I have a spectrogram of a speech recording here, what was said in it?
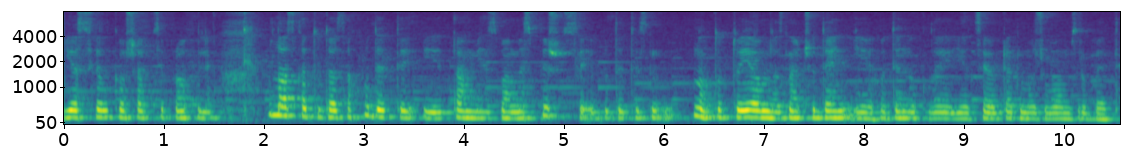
є ссылка в шапці профіля. Будь ласка, туди заходите, і там я з вами спишуся і будете ну, тобто я вам назначу день і годину, коли я цей обряд можу вам зробити.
